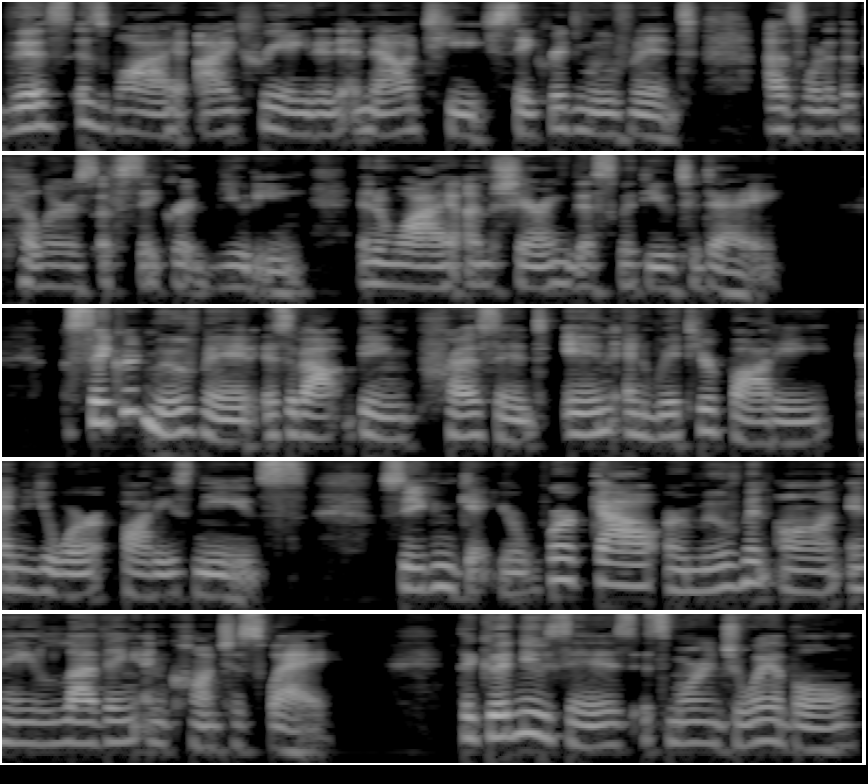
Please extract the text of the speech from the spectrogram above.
This is why I created and now teach sacred movement as one of the pillars of sacred beauty and why I'm sharing this with you today. Sacred movement is about being present in and with your body and your body's needs so you can get your workout or movement on in a loving and conscious way. The good news is it's more enjoyable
